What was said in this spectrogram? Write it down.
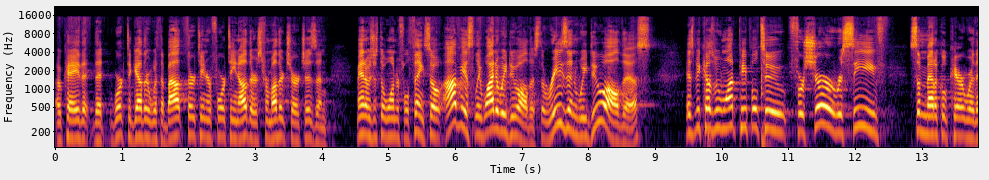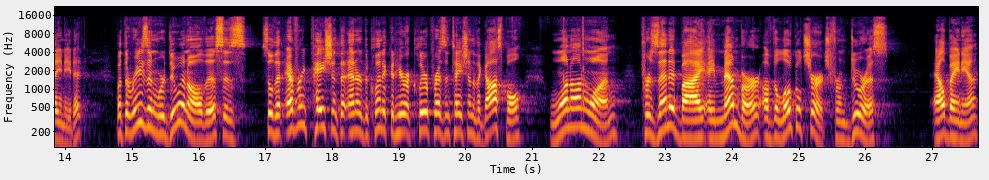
okay, that, that worked together with about 13 or 14 others from other churches. And man, it was just a wonderful thing. So obviously, why do we do all this? The reason we do all this is because we want people to, for sure, receive some medical care where they need it. But the reason we're doing all this is so that every patient that entered the clinic could hear a clear presentation of the gospel, one on one presented by a member of the local church from Durrës, Albania,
